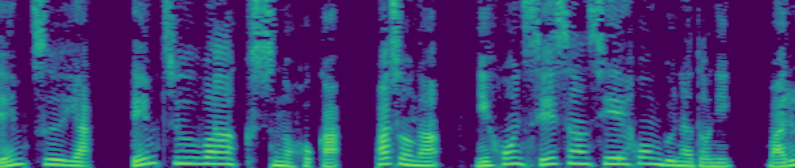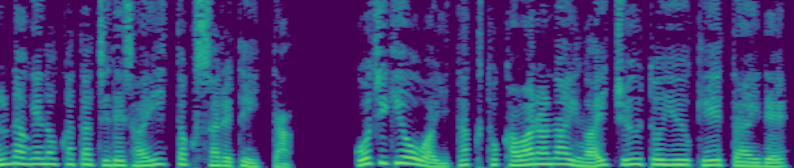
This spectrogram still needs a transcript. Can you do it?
電通や電通ワークスのほか、パソナ、日本生産性本部などに丸投げの形で再委託されていた。5事業は委託と変わらない外注という形態で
